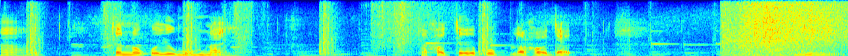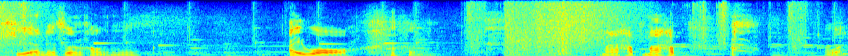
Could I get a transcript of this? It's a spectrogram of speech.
หาจ้านกว่าอยู่มุมไหนถ้าเขาเจอปุ๊บแล้วเขาจะนี่เคลียร์ในส่วนของไอวอลมาครับมาครับโอ้ย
